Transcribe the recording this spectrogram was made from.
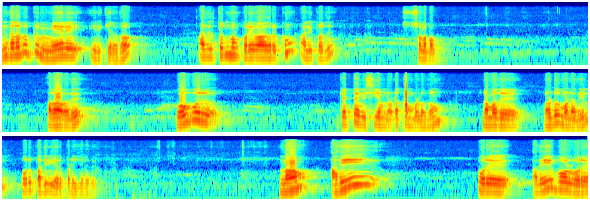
எந்த அளவுக்கு மேலே இருக்கிறதோ அதில் துன்பம் குறைவாக இருக்கும் அழிப்பது சுலபம். அதாவது ஒவ்வொரு கெட்ட விஷயம் நடக்கும் பொழுதும் நமது நடுமனதில் ஒரு பதிவு ஏற்படுகிறது. நாம் அதே ஒரு அதேபோல் ஒரு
